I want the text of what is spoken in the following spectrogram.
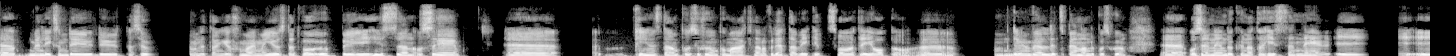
Eh, men liksom det är ju ett personligt engagemang. Men just att vara uppe i hissen och se eh, finns det en position på marknaden för detta, vilket svaret är ja på. Eh, det är en väldigt spännande position. Eh, och sen ändå kunna ta hissen ner i, i,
